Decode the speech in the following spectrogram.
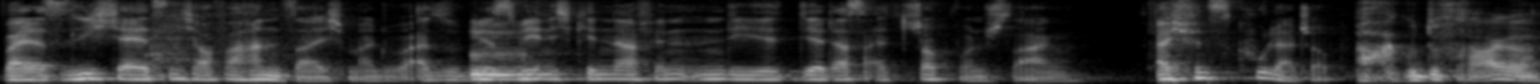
Weil das liegt ja jetzt nicht auf der Hand, sag ich mal. Du, also du Mhm. wirst wenig Kinder finden, die dir das als Jobwunsch sagen. Aber ich finde es ein cooler Job. Ah, gute Frage.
